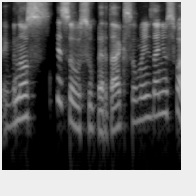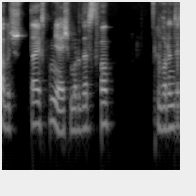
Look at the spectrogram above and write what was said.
jakby no nie są super, tak? Są moim zdaniem słabe. Tak jak wspomniałeś, Morderstwo w Orient,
